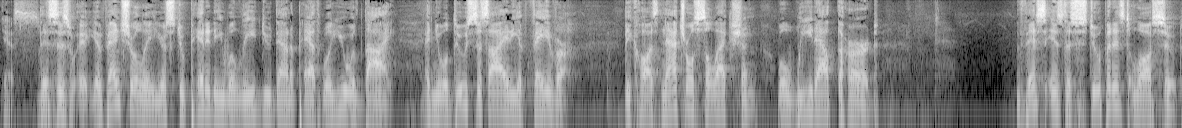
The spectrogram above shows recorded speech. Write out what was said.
Yes. This is eventually your stupidity will lead you down a path where you will die, and you will do society a favor because natural selection will weed out the herd. This is the stupidest lawsuit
